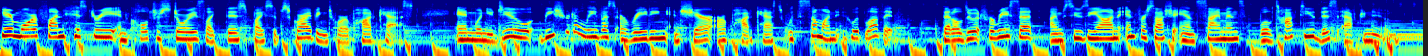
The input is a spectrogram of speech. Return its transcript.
Hear more fun history and culture stories like this by subscribing to our podcast. And when you do, be sure to leave us a rating and share our podcast with someone who would love it. That'll do it for Reset. I'm Susie An, and for Sasha Ann Simons. We'll talk to you this afternoon.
